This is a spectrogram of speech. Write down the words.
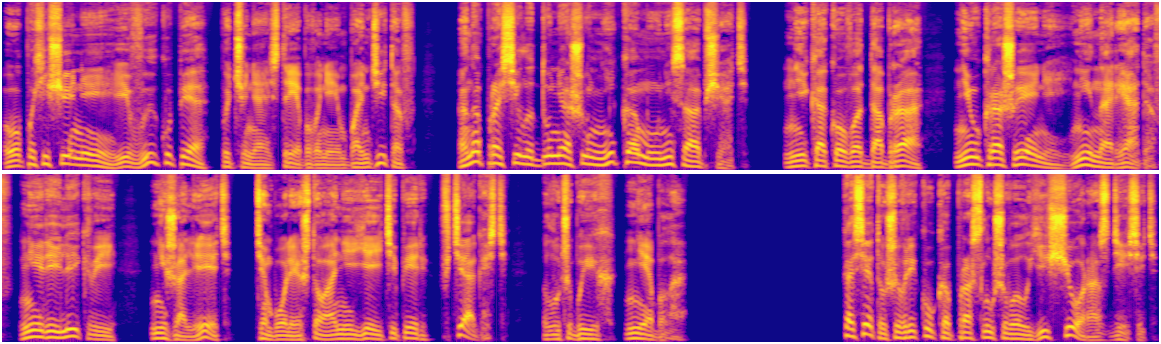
О похищении и выкупе, подчиняясь требованиям бандитов, она просила Дуняшу никому не сообщать. Никакого добра, ни украшений, ни нарядов, ни реликвий, не жалеть, тем более, что они ей теперь в тягость. Лучше бы их не было. Кассету Шеврикука прослушивал еще раз десять,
